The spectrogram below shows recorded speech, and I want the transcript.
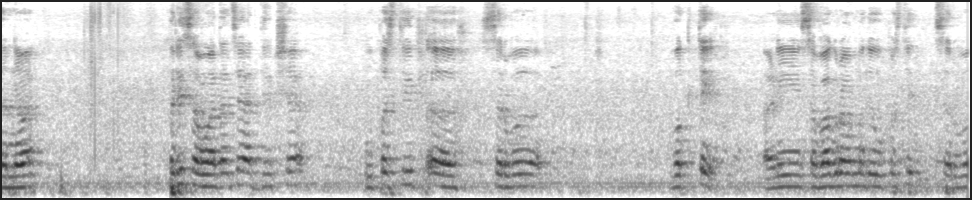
धन्यवाद. परिसंवादाचे अध्यक्ष उपस्थित सर्व वक्ते आणि सभागृहामध्ये उपस्थित सर्व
